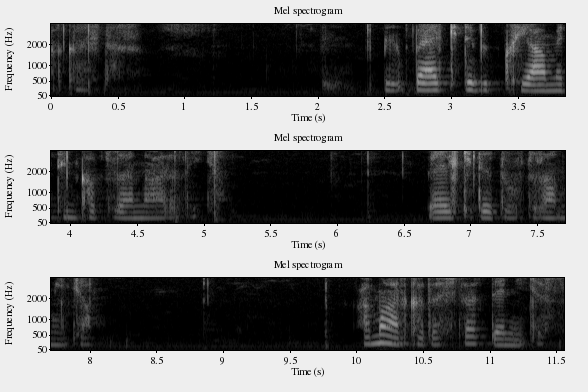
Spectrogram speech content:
Arkadaşlar. Bir, belki de bir kıyametin kapılarını aralayacağım. Belki de durduramayacağım. Ama arkadaşlar deneyeceğiz.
